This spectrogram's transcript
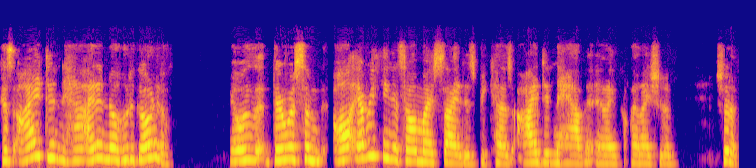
Because I didn't have I didn't know who to go to. You know, there was some all everything that's on my site is because I didn't have it and I and I should have should have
